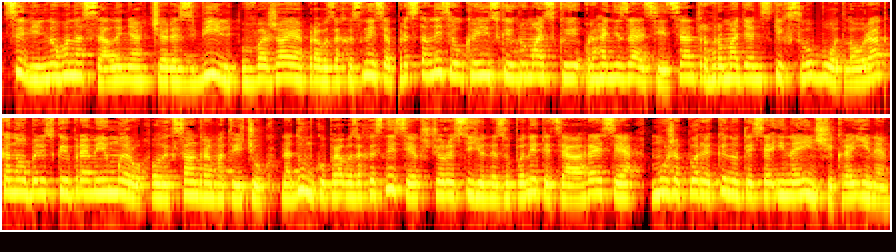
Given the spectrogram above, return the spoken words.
цивільного населення через біль. Вважає правозахисниця, представниця української громадської організації Центр громадянських свобод, лауреатка Нобелівської премії миру Олександра Матвійчук. На думку правозахисниці, якщо Росію не зупинити, ця агресія може перекинутися і на інші країни.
